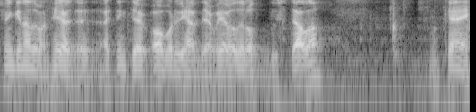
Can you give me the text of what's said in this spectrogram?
Drink another one. Here, I think there. Oh, what do we have there? We have a little Bustelo. Okay,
